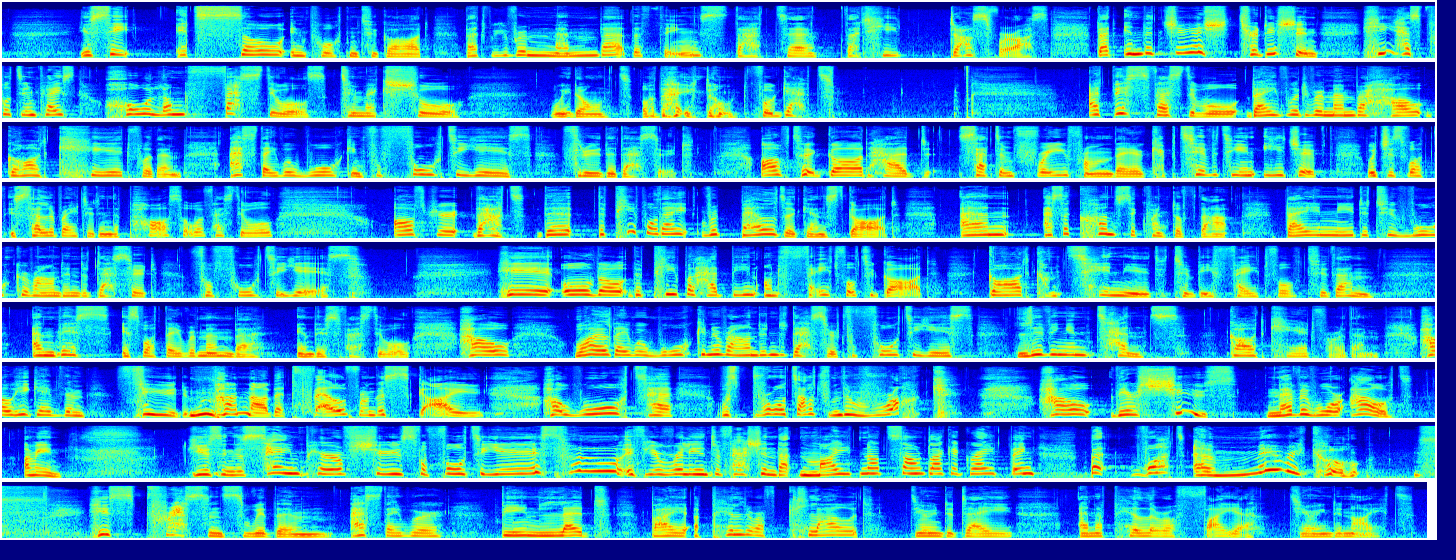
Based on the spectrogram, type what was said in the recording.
You see, it's so important to God that we remember the things that, uh, that He does for us. That in the Jewish tradition, He has put in place whole long festivals to make sure we don't, or they don't, forget. At this festival, they would remember how God cared for them as they were walking for 40 years through the desert. After God had set them free from their captivity in Egypt, which is what is celebrated in the Passover festival, after that, the, the people they rebelled against God. And as a consequence of that, they needed to walk around in the desert for 40 years. Here, although the people had been unfaithful to God, God continued to be faithful to them. And this is what they remember in this festival. How, while they were walking around in the desert for 40 years, living in tents, God cared for them. How He gave them food, manna that fell from the sky. How water was brought out from the rock. How their shoes never wore out. I mean, using the same pair of shoes for 40 years. If you're really into fashion, that might not sound like a great thing, but what a miracle! His presence with them as they were being led by a pillar of cloud during the day and a pillar of fire during the night.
